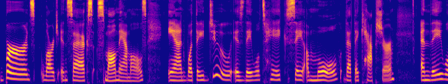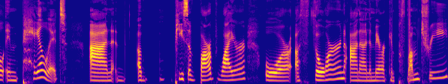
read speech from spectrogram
birds, large insects, small mammals. And what they do is they will take, say, a mole that they capture and they will impale it on a piece of barbed wire or a thorn on an American plum tree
